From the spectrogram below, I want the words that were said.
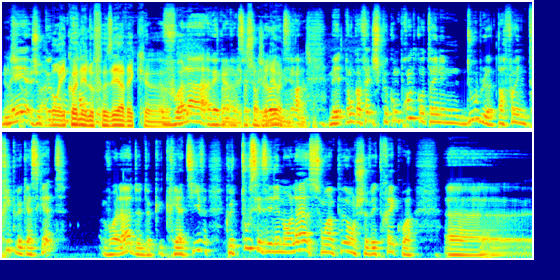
Mais je bah, peux Morricone le faisait avec. voilà, avec, avec, etc. Mais donc en fait, je peux comprendre quand tu as une double, parfois une triple casquette voilà, de, de créative, que tous ces éléments-là sont un peu enchevêtrés, quoi. Euh,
